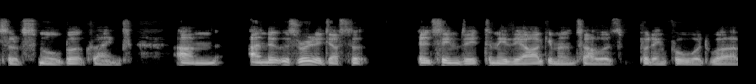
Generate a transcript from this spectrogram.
sort of small book length. Um, and it was really just that it seemed to me the arguments I was putting forward were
